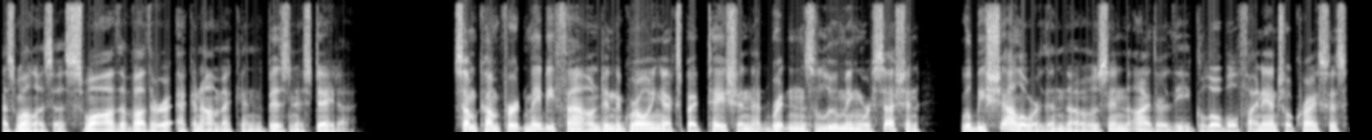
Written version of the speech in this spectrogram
as well as a swath of other economic and business data. Some comfort may be found in the growing expectation that Britain's looming recession will be shallower than those in either the global financial crisis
